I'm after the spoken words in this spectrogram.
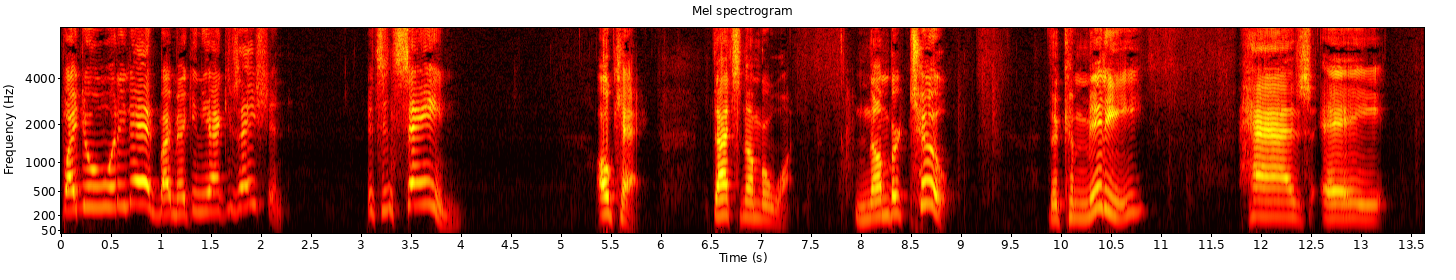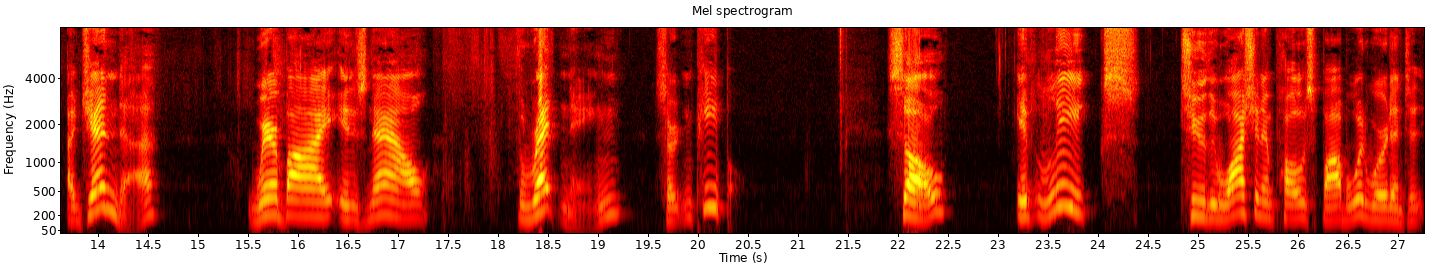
by doing what he did, by making the accusation. It's insane. Okay, that's number one. Number two, the committee has a agenda whereby it is now threatening certain people. So it leaks to the Washington Post, Bob Woodward, and to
